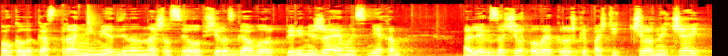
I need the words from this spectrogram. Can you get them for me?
Около костра немедленно начался общий разговор, перемежаемый смехом. Олег, зачерпывая кружкой почти черный чай,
